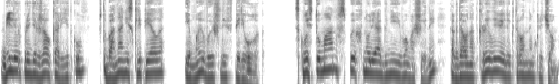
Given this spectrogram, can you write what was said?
Миллер придержал калитку, чтобы она не скрипела, и мы вышли в переулок. Сквозь туман вспыхнули огни его машины, когда он открыл ее электронным ключом.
